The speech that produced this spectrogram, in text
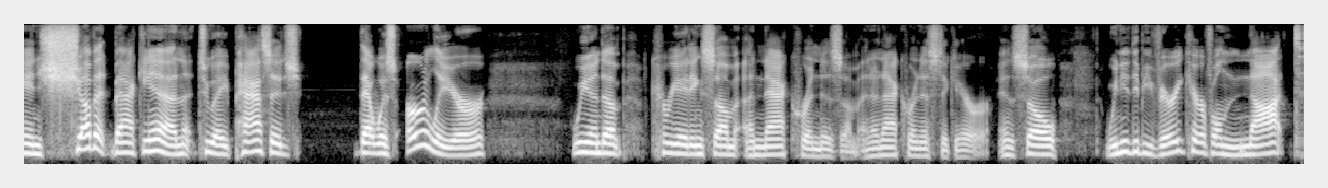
and shove it back in to a passage that was earlier, we end up creating some anachronism, an anachronistic error. And so we need to be very careful not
